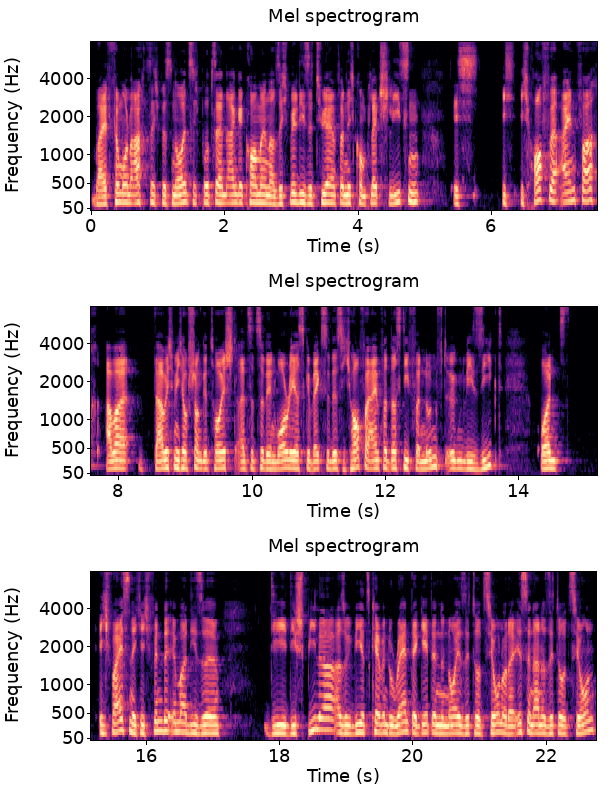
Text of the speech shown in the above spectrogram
bei 85 bis 90 Prozent angekommen. Also ich will diese Tür einfach nicht komplett schließen. Ich, ich, ich hoffe einfach, aber da habe ich mich auch schon getäuscht, als er zu den Warriors gewechselt ist. Ich hoffe einfach, dass die Vernunft irgendwie siegt. Und ich weiß nicht, ich finde immer diese, die, die Spieler, also wie jetzt Kevin Durant, der geht in eine neue Situation oder ist in einer Situation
